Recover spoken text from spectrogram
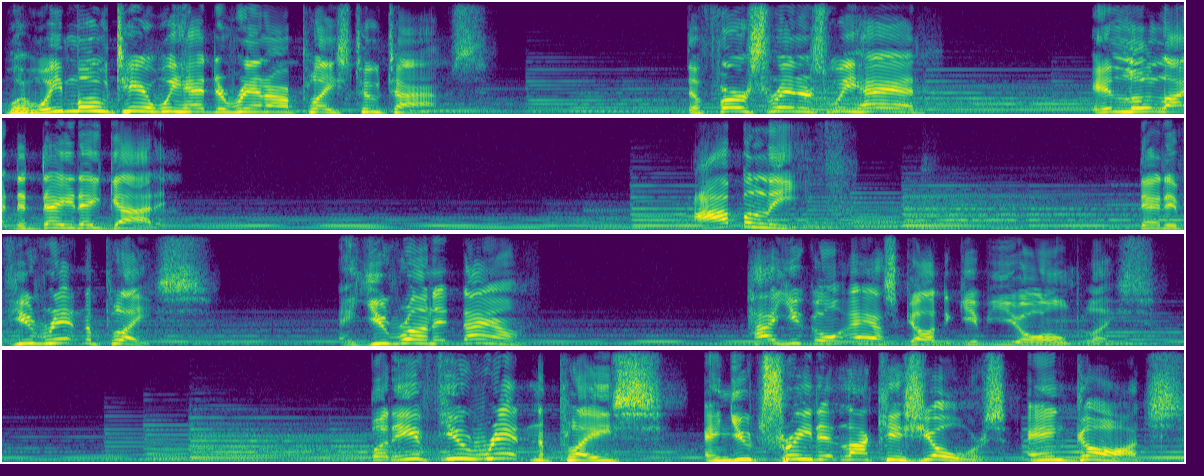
When we moved here, we had to rent our place two times. The first renters we had, it looked like the day they got it. I believe that if you rent a place and you run it down, how you going to ask God to give you your own place? But if you rent a place and you treat it like it's yours and God's,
